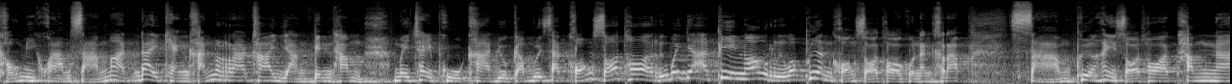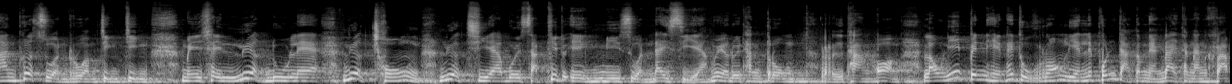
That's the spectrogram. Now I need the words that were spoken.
เขามีความสามารถได้แข่งขันราคาอย่างเป็นธรรม ไม่ใช่ผูกขาดอยู่กับบริษัทของสอทอหรือว่าญาติพี่น้องหรือว่าเพื่อนของสอทอคนนั้นครับ 3. เพื่อให้สอทอทำงานเพื่อส่วนรวมจริง ๆ ไม่ใช่เลือกดูแล เลือกชง เลือกเชียร์บริษัทที่ตัวเองมีส่วนได้เสีย ไม่ว่าโดยทางตรงหรือทางอ้อม เหล่านี้เป็นเหตุให้ถูกร้องเรียนและพ้นจากตำแหน่งได้ทั้งนั้นครับ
